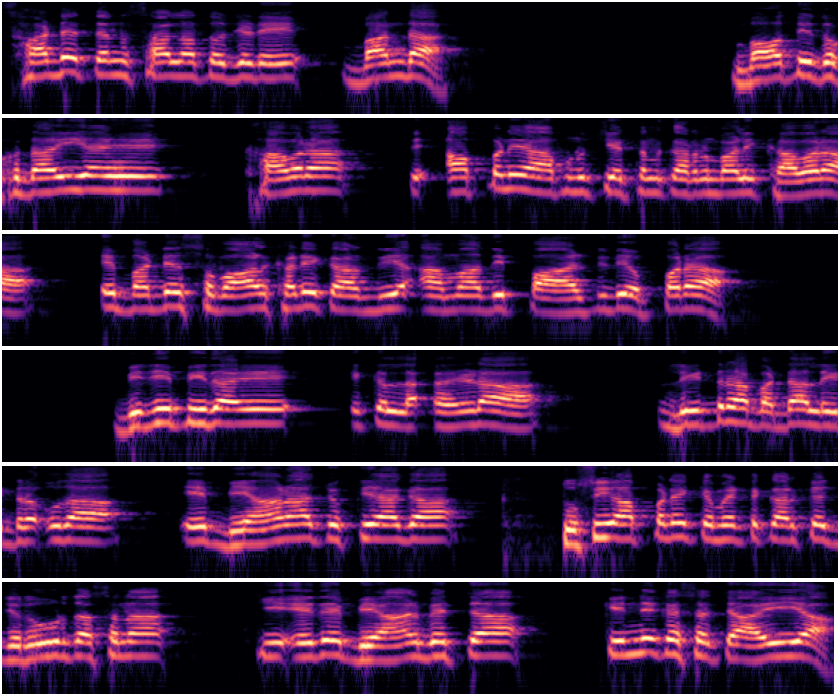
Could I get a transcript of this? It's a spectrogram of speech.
3.5 ਸਾਲਾਂ ਤੋਂ ਜਿਹੜੇ ਬੰਦ ਆ। ਬਹੁਤ ਹੀ ਦੁਖਦਾਈ ਹੈ ਇਹ ਖਬਰ ਆ। ਤੇ ਆਪਣੇ ਆਪ ਨੂੰ ਚੇਤਨ ਕਰਨ ਵਾਲੀ ਖਬਰ ਆ, ਇਹ ਵੱਡੇ ਸਵਾਲ ਖੜੇ ਕਰਦੀ ਆ, ਆਮ ਆਦਮੀ ਪਾਰਟੀ ਦੇ ਉੱਪਰ ਆ। ਬੀਜੇਪੀ ਦਾ ਇਹ ਇੱਕ ਲ- ਜਿਹੜਾ ਲੀਡਰ ਆ, ਵੱਡਾ ਲੀਡਰ, ਉਹਦਾ ਇਹ ਬਿਆਨ ਆ ਚੁੱਕਿਆਗਾ ਤੁਸੀਂ ਆਪਣੇ ਕਮੈਂਟ ਕਰਕੇ ਜਰੂਰ ਦੱਸਣਾ ਕਿ ਇਹਦੇ ਬਿਆਨ ਵਿੱਚ ਕਿੰਨੀ ਕੁ ਸੱਚਾਈ ਆ,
